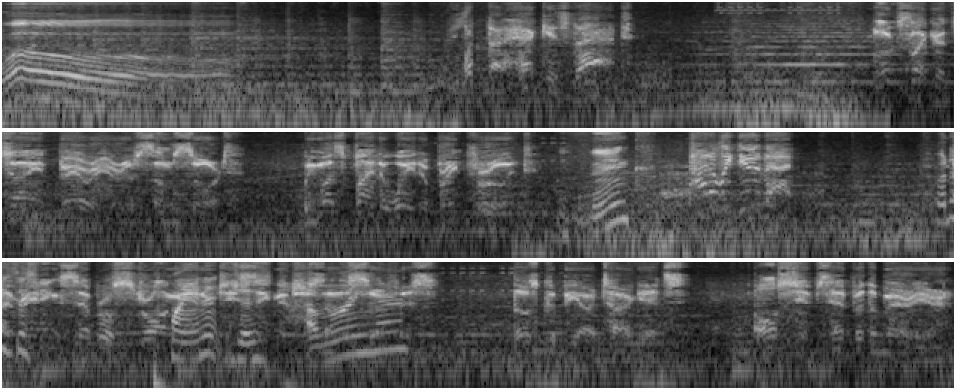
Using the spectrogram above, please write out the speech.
Whoa! What the heck is that? Looks like a giant barrier of some sort. We must find a way to break through it. You think? How do we do that? What is I'm this? reading several strong planet just signatures on the hovering there? Those could be our targets. All ships head for the barrier.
